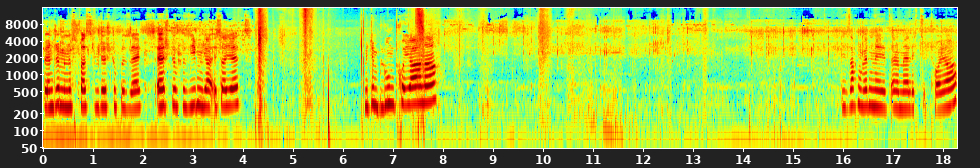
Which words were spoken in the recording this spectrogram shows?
Benjamin ist fast wieder Stufe 6, äh, Stufe 7, ja, ist er jetzt. Mit dem Blumentrojaner. Die Sachen werden mir jetzt allmählich zu teuer.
